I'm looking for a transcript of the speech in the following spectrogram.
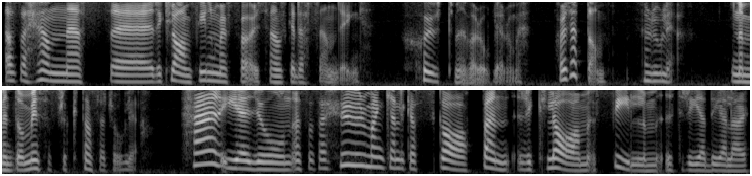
alltså hennes eh, reklamfilmer för Svensk adressändring Skjut mig vad roliga de är. Har du sett dem? Är roliga? Nej men de är så fruktansvärt roliga. Här är ju hon, alltså så här, hur man kan lyckas skapa en reklamfilm i tre delar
